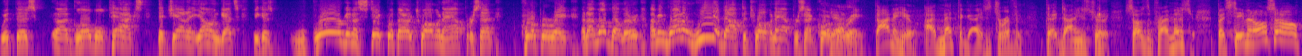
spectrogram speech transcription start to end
with this uh, global tax that Janet Yellen gets because we're going to stick with our 12.5% corporate rate. And I love that, Larry. I mean, why don't we adopt a 12.5% corporate Yes. rate? Donohoe. I've met the guy. He's terrific. D- Donohoe's terrific. so is the prime minister. But Stephen, also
